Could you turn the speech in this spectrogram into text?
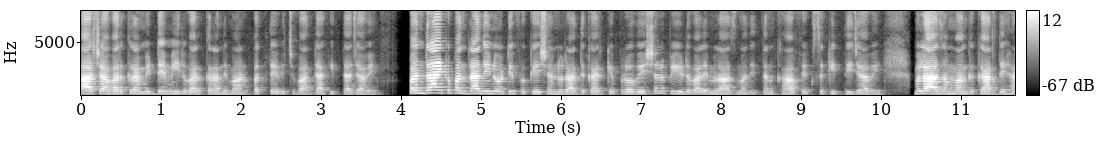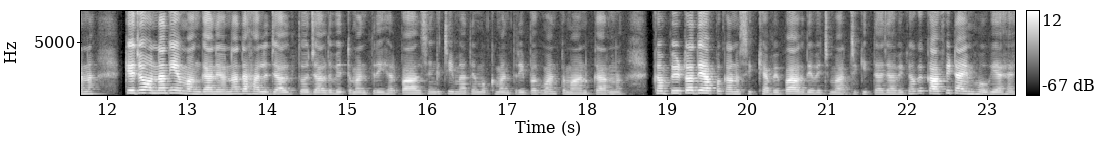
ਆਸ਼ਾ ਵਰਕਰਾਂ ਮਿੱਡੇ ਮੀਲ ਵਰਕਰਾਂ ਦੇ ਮਾਣ ਭੱਤੇ ਵਿੱਚ ਵਾਧਾ ਕੀਤਾ ਜਾਵੇ। 15 ਇੱਕ 15 ਦੀ ਨੋਟੀਫਿਕੇਸ਼ਨ ਨੂੰ ਰੱਦ ਕਰਕੇ ਪ੍ਰੋਵੇਸ਼ਨ ਪੀਰੀਅਡ ਵਾਲੇ ਮੁਲਾਜ਼ਮਾਂ ਦੀ ਤਨਖਾਹ ਫਿਕਸ ਕੀਤੀ ਜਾਵੇ। ਮੁਲਾਜ਼ਮ ਮੰਗ ਕਰਦੇ ਹਨ ਕਿ ਜੋ ਉਹਨਾਂ ਦੀਆਂ ਮੰਗਾਂ ਨੇ ਉਹਨਾਂ ਦਾ ਹੱਲ ਜਲਦ ਤੋਂ ਜਲਦ ਵਿੱਤ ਮੰਤਰੀ ਹਰਪਾਲ ਸਿੰਘ ਚੀਮਾ ਤੇ ਮੁੱਖ ਮੰਤਰੀ ਭਗਵੰਤ ਮਾਨ ਕਰਨ ਕੰਪਿਊਟਰ ਅਧਿਆਪਕਾਂ ਨੂੰ ਸਿੱਖਿਆ ਵਿਭਾਗ ਦੇ ਵਿੱਚ ਮਰਜ ਕੀਤਾ ਜਾਵੇ, ਕਿਉਂਕਿ ਕਾਫੀ ਟਾਈਮ ਹੋ ਗਿਆ ਹੈ,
